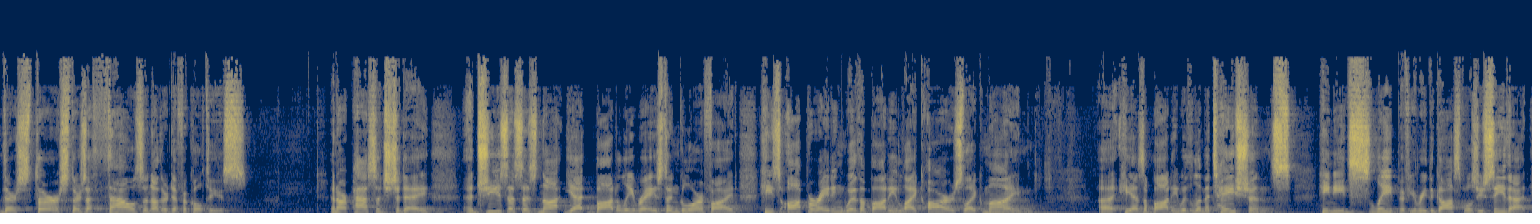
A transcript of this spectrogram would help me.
there's thirst, there's a thousand other difficulties. In our passage today, Jesus is not yet bodily raised and glorified. He's operating with a body like ours, like mine. Uh, he has a body with limitations. He needs sleep. If you read the Gospels, you see that.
